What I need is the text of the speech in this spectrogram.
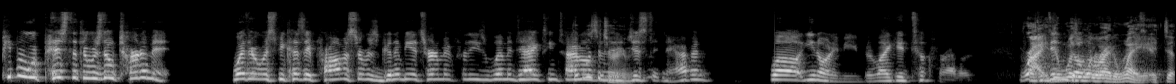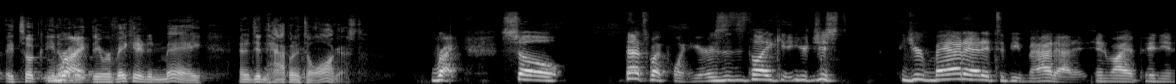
people were pissed that there was no tournament whether it was because they promised there was going to be a tournament for these women tag team titles and it just didn't happen well, you know what I mean, but like it took forever. Right, like, it, it wasn't one right away. It, t- it took you know right. they, they were vacated in May, and it didn't happen until August. Right. So that's my point here. Is it's like you're just you're mad at it to be mad at it, in my opinion,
